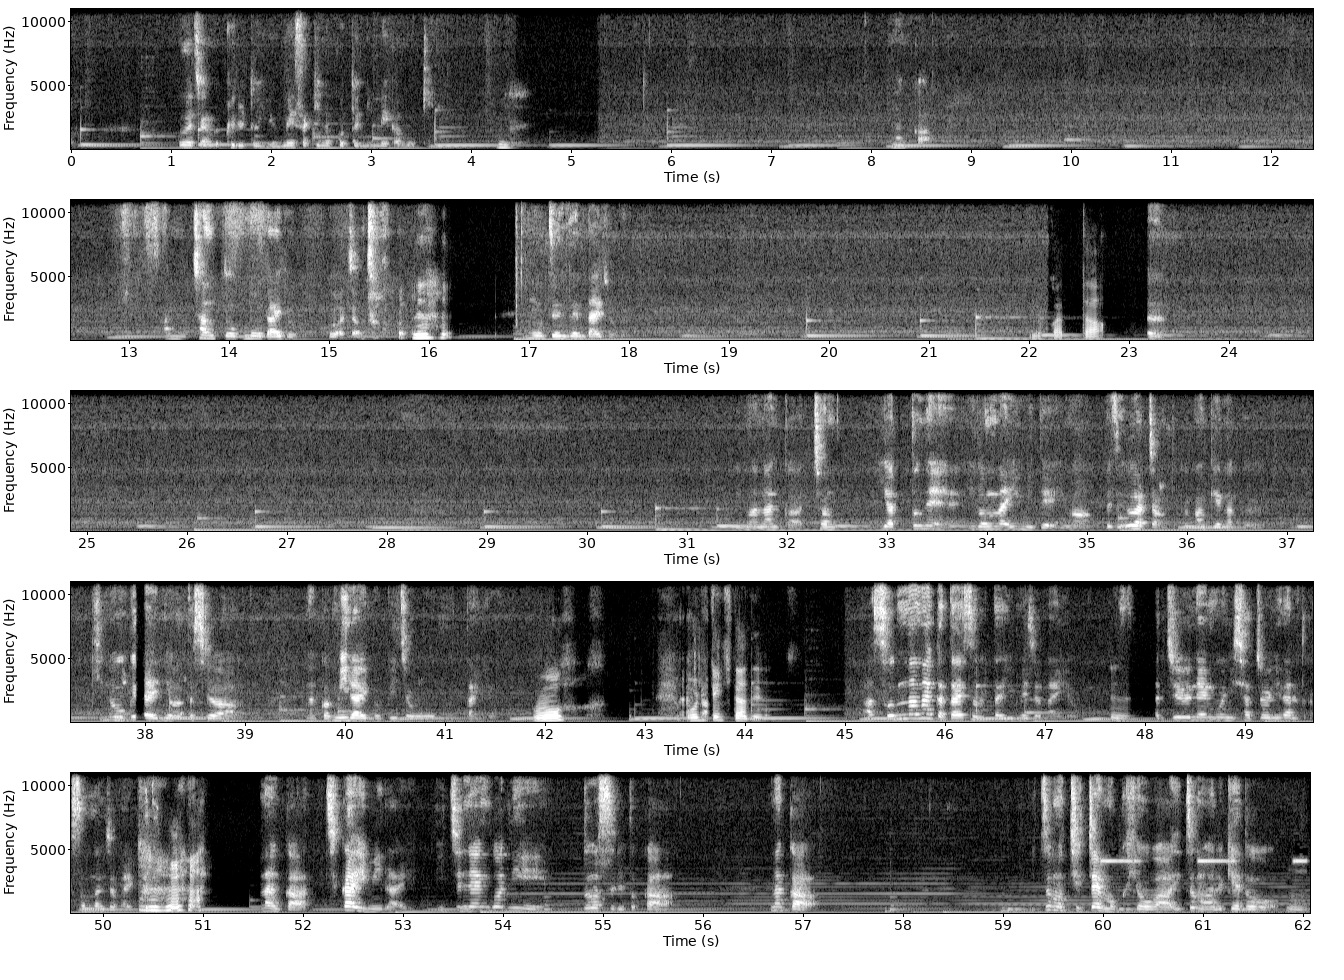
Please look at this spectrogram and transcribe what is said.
うわちゃんが来るという目先のことに目が向き。うん。なんかあのちゃんともう大丈夫。うわちゃんと。もう全然大丈夫。よかった。今なんかちゃんやっとねいろんな意味で今別にうわちゃんとか関係なく昨日ぐらいに私はなんか未来のビジョンを持ったんよ。おお、降りてきたね。あそんななんか大それた夢じゃないよ。うん。10年後に社長になるとかそんなんじゃないけど なんか近い未来1年後にどうするとかなんかいつもちっちゃい目標はいつもあるけどうん。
